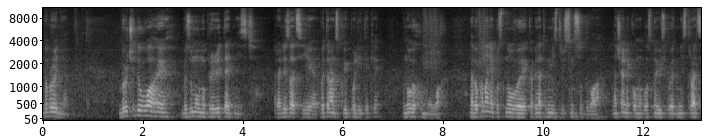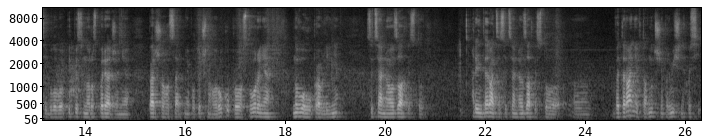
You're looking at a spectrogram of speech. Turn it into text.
Доброго дня. Беручи до уваги безумовну пріоритетність реалізації ветеранської політики в нових умовах, на виконання постанови Кабінету міністрів 702 начальником обласної військової адміністрації було підписано розпорядження 1 серпня поточного року про створення нового управління соціального захисту, реінтеграції соціального захисту е, ветеранів та внутрішньопереміщених осіб.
